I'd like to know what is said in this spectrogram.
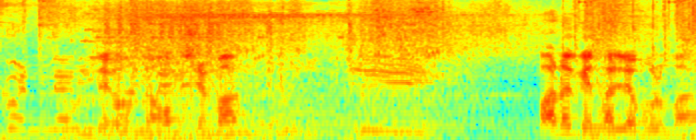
좋은데요? 그냥 없을만? 빠르게 달려볼만?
